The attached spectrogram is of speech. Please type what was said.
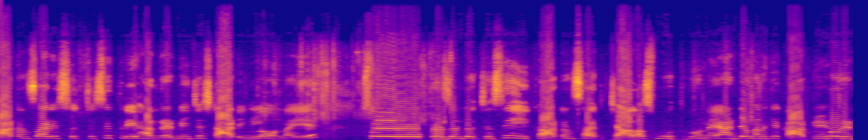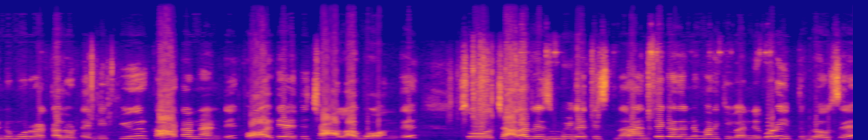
కాటన్ సారీస్ వచ్చేసి త్రీ హండ్రెడ్ నుంచి స్టార్టింగ్లో ఉన్నాయి. సో ప్రజెంట్ వచ్చేసి ఈ కాటన్ సారీ చాలా స్మూత్గా ఉన్నాయి. అంటే మనకి కాటన్లో రెండు మూడు రకాలు ఉంటాయి. ఇది ప్యూర్ కాటన్ అండి. క్వాలిటీ అయితే చాలా బాగుంది. సో చాలా రీజనబుల్గా అయితే ఇస్తున్నారు అంతే కదండి మనకి ఇవన్నీ కూడా ఇత్ బ్లౌజే.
